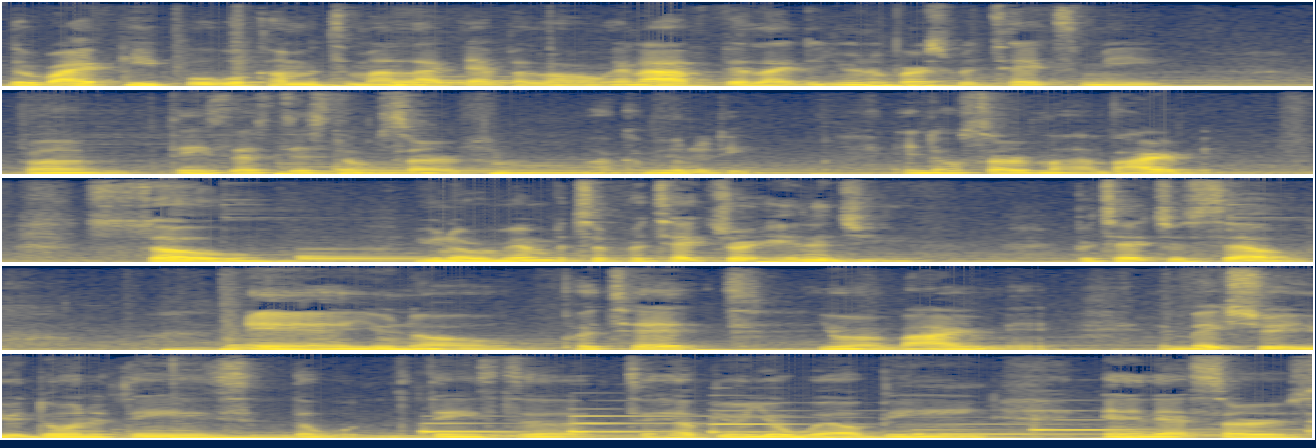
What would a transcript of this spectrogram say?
the right people will come into my life that belong and i feel like the universe protects me from things that just don't serve my community and don't serve my environment. So, you know, remember to protect your energy, protect yourself, and you know, protect your environment and make sure you're doing the things the, things to to help you in your well-being and that serves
